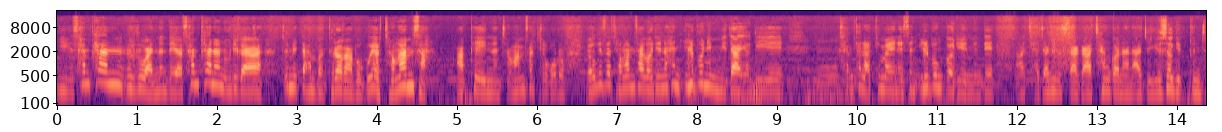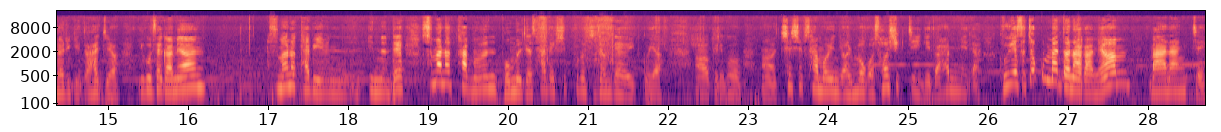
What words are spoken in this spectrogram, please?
이 삼탄으로 왔는데요. 삼탄은 우리가 좀 이따 한번 들어가 보고요. 정암사. 앞에 있는 정암사 쪽으로 여기서 정암사 거리는 한 1분입니다. 여기 음, 삼탄 아트마인에서는 1분 거리에 있는데 아, 자장유사가 창건한 아주 유서 깊은 절이기도 하죠. 이곳에 가면 수마노탑이 있- 있는데 수마노탑은 보물제 410% 지정되어 있고요. 어, 그리고 어, 73호인 열목호 서식지이기도 합니다. 그 위에서 조금만 더 나가면 만왕제.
